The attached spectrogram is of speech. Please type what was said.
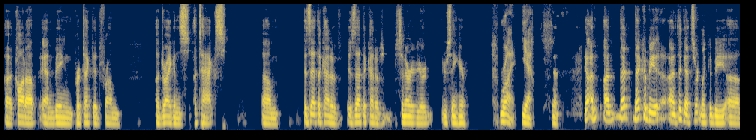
uh, caught up and being protected from a dragon's attacks. Um, is that the kind of is that the kind of scenario you're you're seeing here? Right. Yeah. Yeah. Yeah, uh, that that could be. I think that certainly could be uh,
